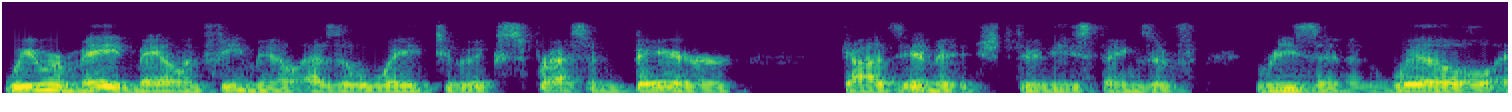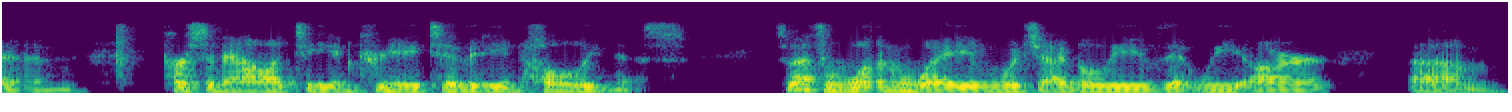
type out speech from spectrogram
we were made male and female as a way to express and bear God's image through these things of reason and will and personality and creativity and holiness. So that's one way in which I believe that we are um,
